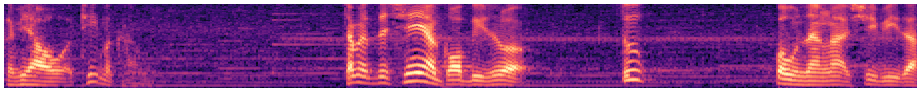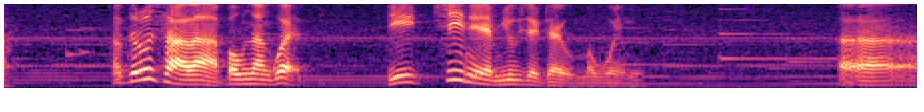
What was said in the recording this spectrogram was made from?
ကြပြာကိုအထိမခံဘူးဒါပေမဲ့သချင်းရ copy ဆိုတော့သူ ပုံစံကရှိပြီးသားအဲ့သူတို့စာကပုံစံကွက်ဒီရှိနေတဲ့ music တွေကိုမဝင်ဘူးအာ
